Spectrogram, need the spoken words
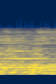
I'm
